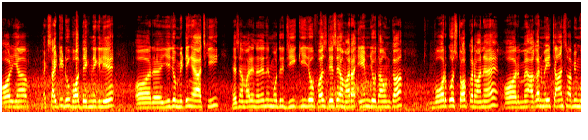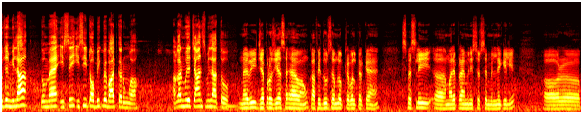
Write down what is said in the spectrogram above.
और यहाँ एक्साइटेड हूँ बहुत देखने के लिए. और ये जो मीटिंग है आज की, जैसे हमारे नरेंद्र मोदी जी की जो फ़र्स्ट डे से हमारा एम जो था उनका वॉर को स्टॉप करवाना है. और मैं, अगर मेरी चांस अभी मुझे मिला तो मैं इसी इसी टॉपिक पे बात करूँगा. अगर मुझे चांस मिला तो. मैं भी जयप्रोजिया से आया हुआ हूँ. काफ़ी दूर से हम लोग ट्रेवल करके आए हैं स्पेशली हमारे प्राइम मिनिस्टर से मिलने के लिए. और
